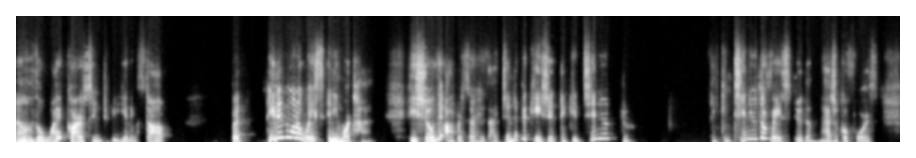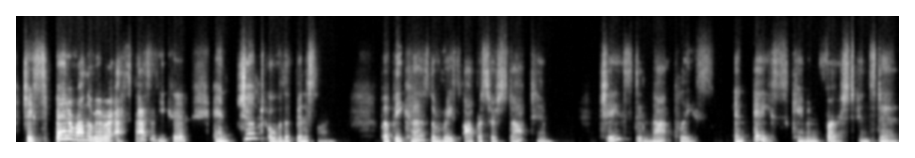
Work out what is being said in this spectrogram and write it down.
None of the white cars seemed to be getting stopped. But he didn't want to waste any more time. He showed the officer his identification and continued to, and continued the race through the magical forest. Chase sped around the river as fast as he could and jumped over the finish line. But because the race officer stopped him, Chase did not place, and Ace came in first instead.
